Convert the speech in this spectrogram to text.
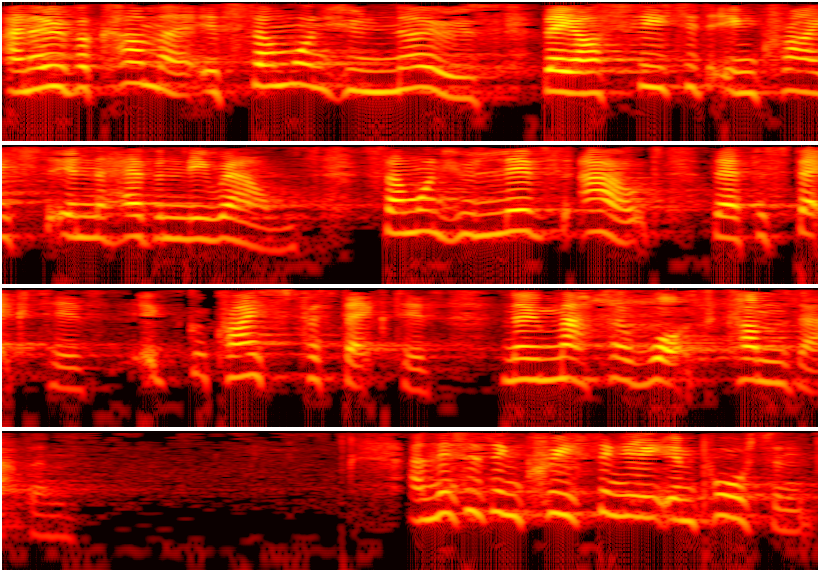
An overcomer is someone who knows they are seated in Christ in the heavenly realms. Someone who lives out their perspective, Christ's perspective, no matter what comes at them. And this is increasingly important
